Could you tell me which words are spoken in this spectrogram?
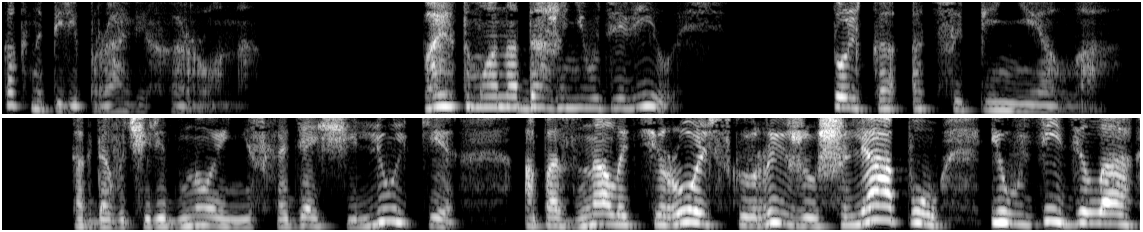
как на переправе Харона. Поэтому она даже не удивилась, только оцепенела, когда в очередной нисходящей люльке опознала тирольскую рыжую шляпу и увидела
